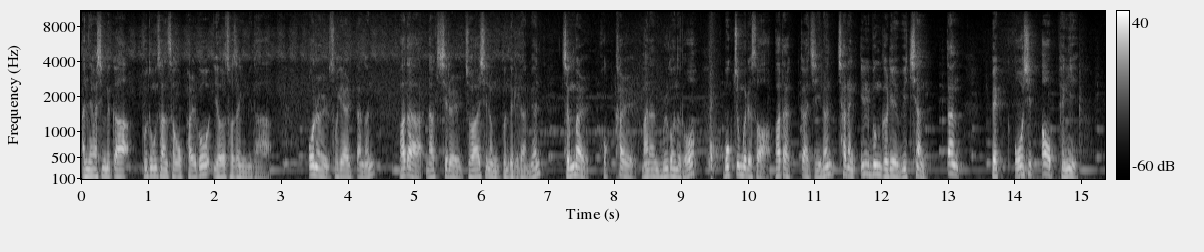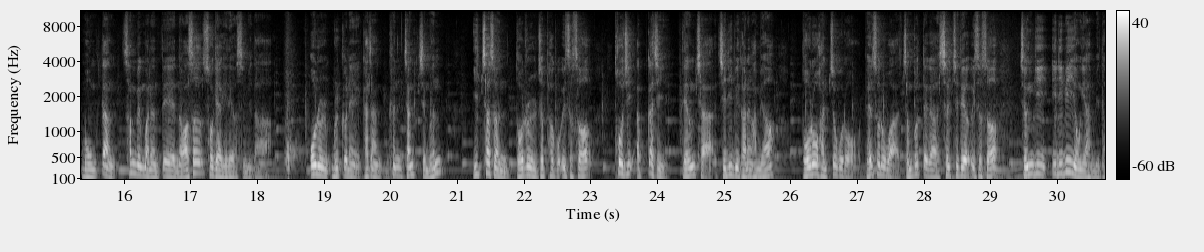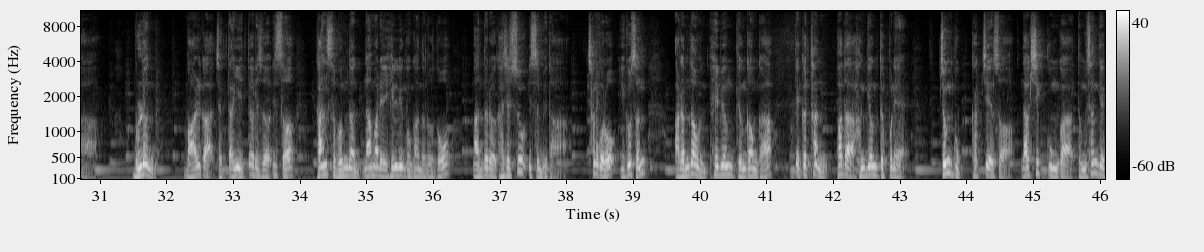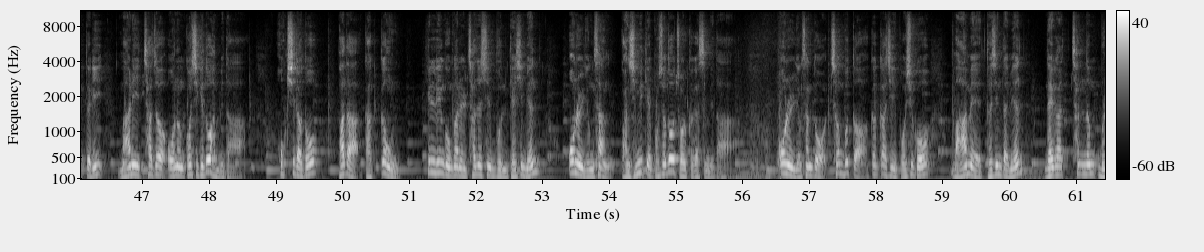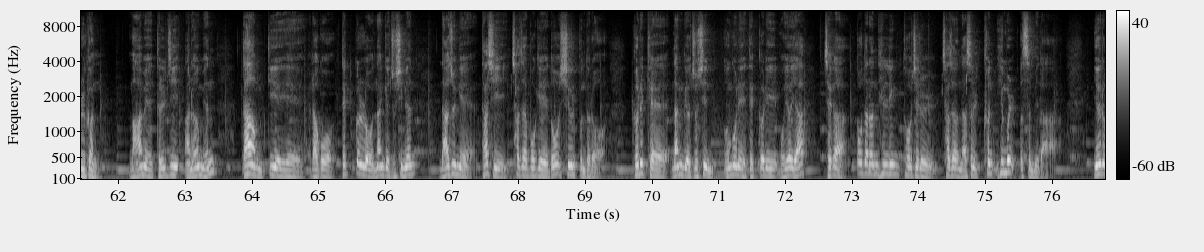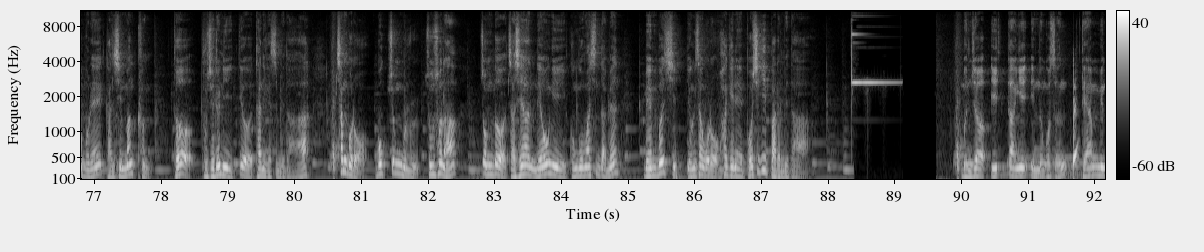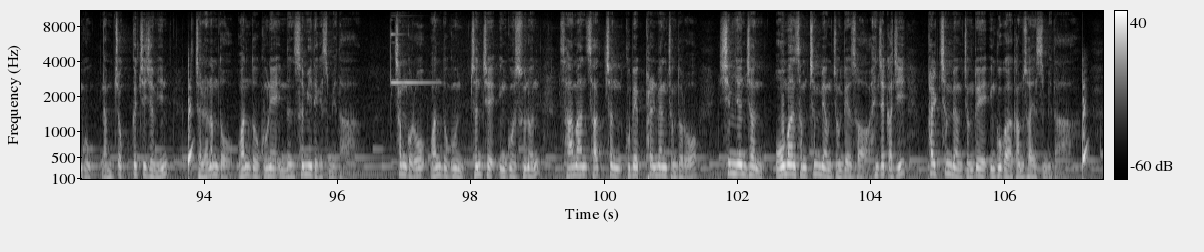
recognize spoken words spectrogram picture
안녕하십니까 부동산 사고 팔고 여서장입니다. 오늘 소개할 땅은 바다 낚시를 좋아하시는 분들이라면 정말 혹할 만한 물건으로 목주물에서 바다까지는 차량 1분 거리에 위치한 땅 159평이 몽땅 300만 원대에 나와서 소개하게 되었습니다. 오늘 물건의 가장 큰 장점은 2차선 도로를 접하고 있어서 토지 앞까지 대형차 진입이 가능하며 도로 한쪽으로 배수로와 전봇대가 설치되어 있어서 전기 1입이 용이합니다. 물론 마을과 적당히 떨어져 있어 간섭 없는 나만의 힐링 공간으로도 만들어 가실 수 있습니다. 참고로 이곳은 아름다운 해변 경관과 깨끗한 바다 환경 덕분에 전국 각지에서 낚시꾼과 등산객들이 많이 찾아오는 곳이기도 합니다. 혹시라도 바다 가까운 힐링 공간을 찾으신 분 계시면 오늘 영상 관심 있게 보셔도 좋을 것 같습니다. 오늘 영상도 처음부터 끝까지 보시고 마음에 드신다면 내가 찾는 물건 마음에 들지 않으면 다음 기회에 라고 댓글로 남겨주시면 나중에 다시 찾아보기에도 쉬울 뿐더러 그렇게 남겨주신 응원의 댓글이 모여야 제가 또 다른 힐링 토지를 찾아 나설 큰 힘을 얻습니다. 여러분의 관심만큼 더 부지런히 뛰어다니겠습니다. 참고로 목적물 주소나 좀 더 자세한 내용이 궁금하신다면 멤버십 영상으로 확인해 보시기 바랍니다. 먼저 이 땅이 있는 곳은 대한민국 남쪽 끝지점인 전라남도 완도군에 있는 섬이 되겠습니다. 참고로 완도군 전체 인구 수는 44,908명 정도로 10년 전 5만 3천 명 정도에서 현재까지 8천 명 정도의 인구가 감소하였습니다.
